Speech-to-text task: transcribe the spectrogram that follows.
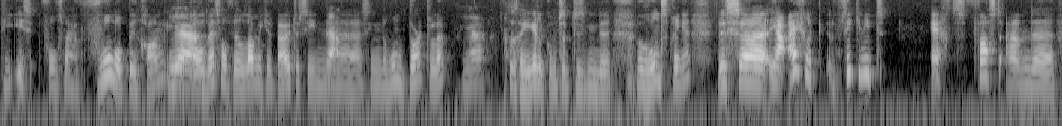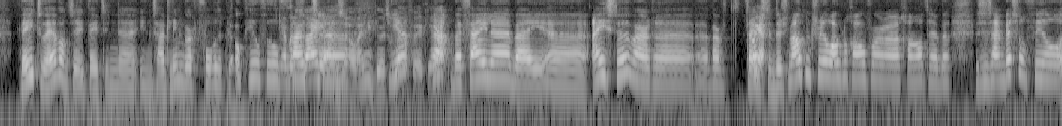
die is volgens mij volop in gang. Ik Ja. heb al best wel veel lammetjes buiten zien, zien ronddortelen. ja. Dat is heerlijk om ze te zien rondspringen. Dus ja, eigenlijk zit je niet echt vast aan de Betuwe. Hè? Want ik weet in, eh, in Zuid-Limburg bijvoorbeeld heb je ook heel veel Ja, fruit. met Veilen en eh, zo, hè, die buurt ja, geloof ik. ja. Ja. bij Veilen, bij IJsden, waar, eh, waar we tijdens Oh ja. de Dutch Mountain Trail ook nog over eh, gehad hebben. Dus er zijn best wel veel,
